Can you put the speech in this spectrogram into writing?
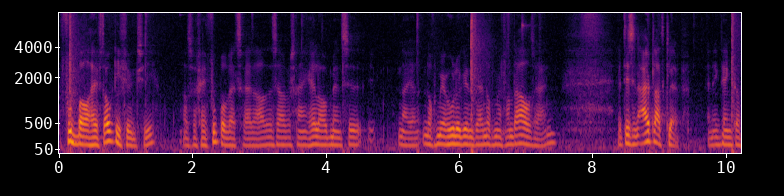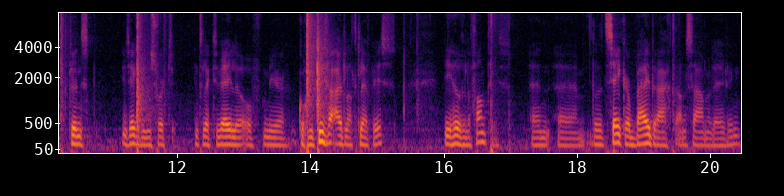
voetbal heeft ook die functie. Als we geen voetbalwedstrijden hadden, zouden waarschijnlijk een hele hoop mensen nou ja, nog meer hooligan zijn, nog meer vandaal zijn. Het is een uitlaatklep. En ik denk dat kunst in zekere zin een soort intellectuele of meer cognitieve uitlaatklep is, die heel relevant is. En uh, dat het zeker bijdraagt aan de samenleving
